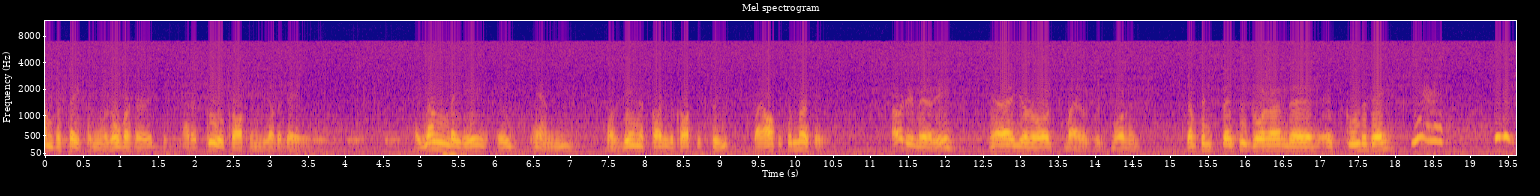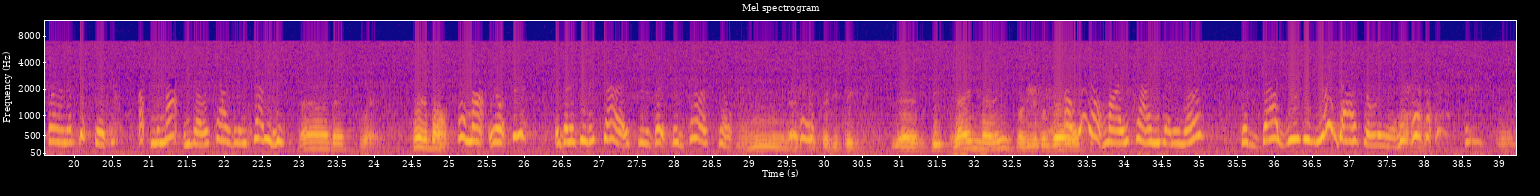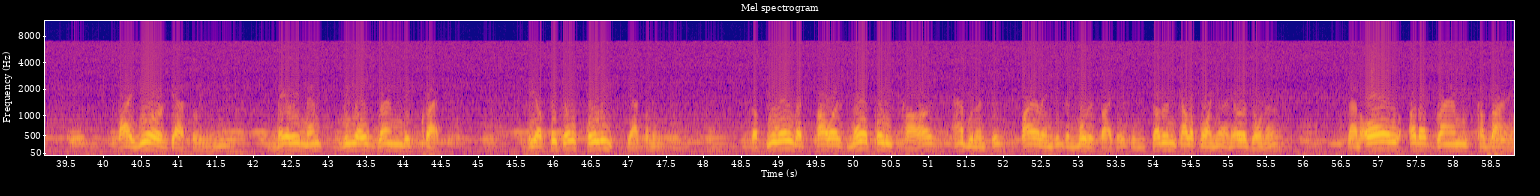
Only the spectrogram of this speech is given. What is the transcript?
conversation was overheard at a school crossing the other day. A young lady, aged 10, was being escorted across the street by Officer Murphy. Howdy, Mary. Ah, you're all smiles this morning. Something special going on uh, at school today? Yeah, he was going on a picnic up in the mountains over Saturday and Sunday. Ah, that's well. Whereabouts? Oh, Mount Wilson. We're going to see the stars through the great big telescope. Hmm, that's a pretty big, uh, steep climb, Mary, for a little girl. Oh, girl. we don't mind climbs anymore. Because Dad uses your gasoline. By your gasoline, Mary meant Rio Grande Crack, the official police gasoline. The fuel that powers more police cars, ambulances, fire engines, and motorcycles in Southern California and Arizona than all other brands combined.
